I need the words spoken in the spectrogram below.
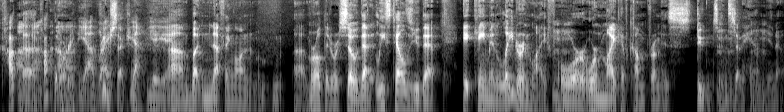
Kat- uh, Uh, Kata uh, yeah, huge right. section. Yeah, yeah, yeah. Um, but nothing on uh, Morotedori. So that at least tells you that it came in later in life, Mm-hmm. or or might have come from his students instead of him. Mm-hmm. You know.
